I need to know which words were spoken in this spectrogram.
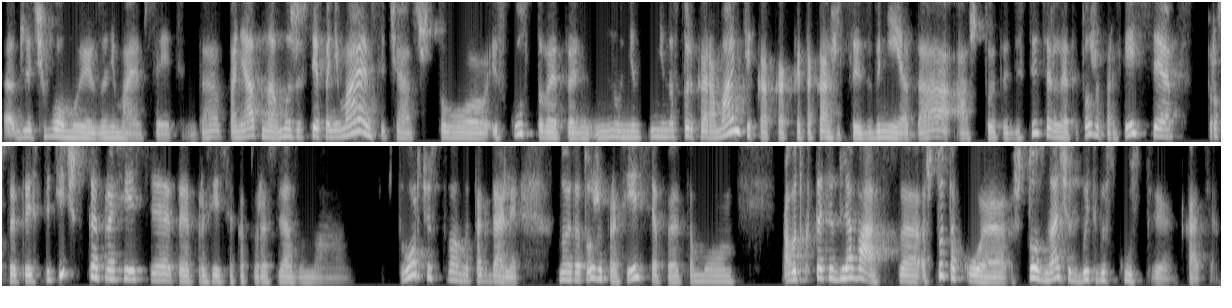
э, для чего мы занимаемся этим, да, понятно, мы же все понимаем сейчас, что искусство это, ну, не, не настолько романтика, как это кажется извне, да, а что это действительно, это тоже профессия, просто это эстетическая профессия, это профессия, которая связана творчеством и так далее, но это тоже профессия, поэтому а вот, кстати, для вас э, что такое, что значит быть в искусстве, Катя?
